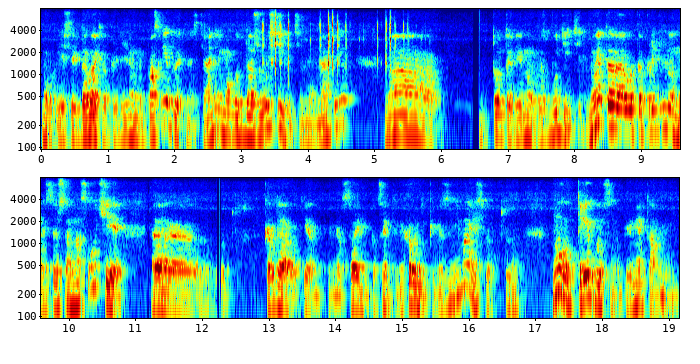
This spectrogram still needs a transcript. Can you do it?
ну, если их давать в определенной последовательности, они могут даже усилить иммунный ответ на тот или иной возбудитель. Но это вот определенные совершенно случаи, э, вот, когда вот я, например, своими пациентами хрониками занимаюсь, вот, ну, требуется, например, там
